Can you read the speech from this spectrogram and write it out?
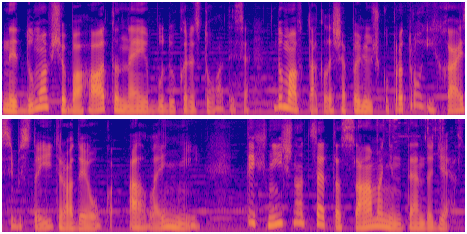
не думав, що багато нею буду користуватися. Думав так, лише пилючку протру і хай собі стоїть ради ока. Але ні. Технічно це та сама Nintendo DS.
